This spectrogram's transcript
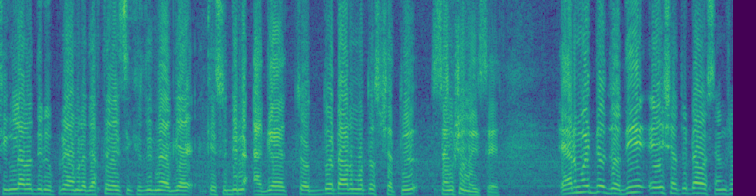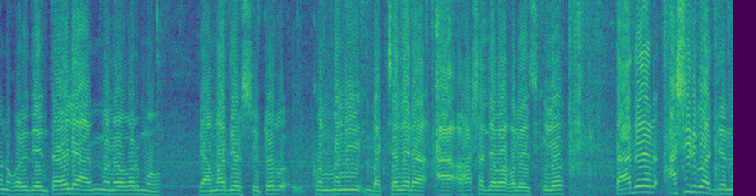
সিংলা নদীর উপরে আমরা দেখতে পাইছি কিছুদিন আগে কিছুদিন আগে চোদ্দোটার মতো সেতু স্যাংশন হয়েছে এর মধ্যে যদি এই সেতুটাও স্যাংশন করে দেন, তাহলে আমি মনে করব যে আমাদের ছোটো মানে বাচ্চা যারা আসা যাওয়া করে স্কুলে তাদের আশীর্বাদ যেন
